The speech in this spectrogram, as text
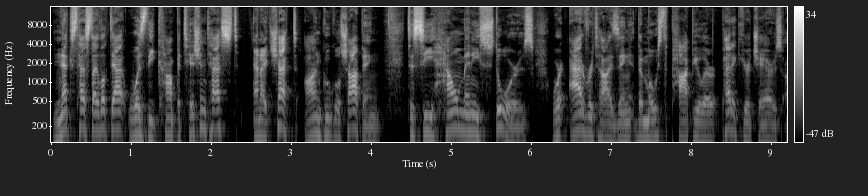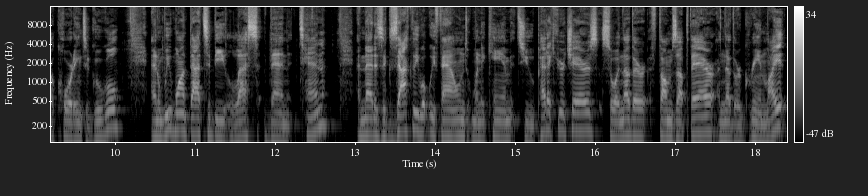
Next test I looked at was the competition test, and I checked on Google Shopping to see how many stores were advertising the most popular pedicure chairs according to Google, and we want that to be less than 10, and that is exactly what we found when it came to pedicure chairs, so another thumbs up there, another green light.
